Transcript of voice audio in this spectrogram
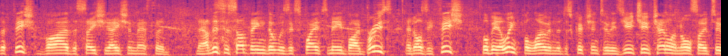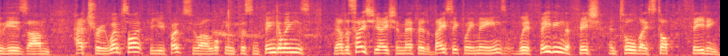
the fish via the satiation method. Now this is something that was explained to me by Bruce at AusyFish. There'll be a link below in the description to his YouTube channel and also to his um, hatchery website for you folks who are looking for some fingerlings. Now the satiation method basically means we're feeding the fish until they stop feeding.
